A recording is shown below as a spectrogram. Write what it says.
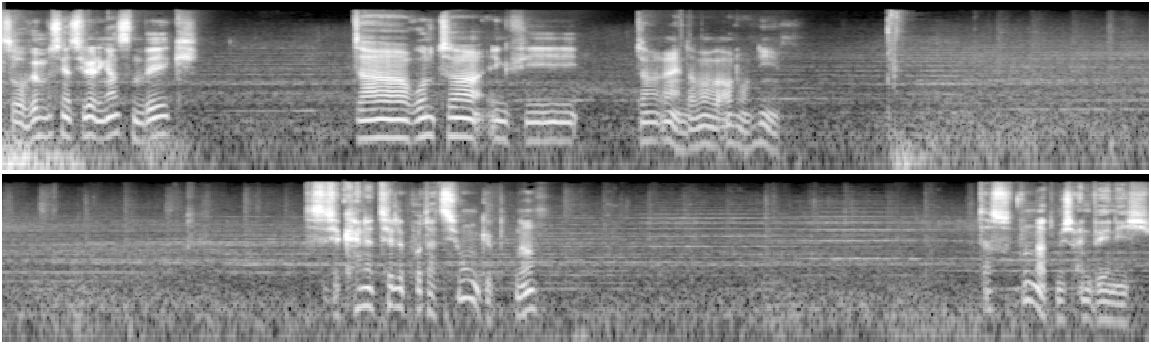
So, wir müssen jetzt wieder den ganzen Weg da runter irgendwie da rein. Da waren wir auch noch nie. Es ja keine Teleportation gibt, ne? Das wundert mich ein wenig.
